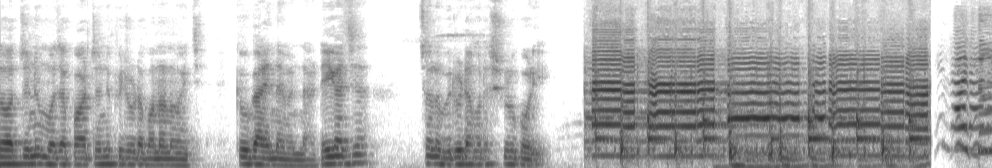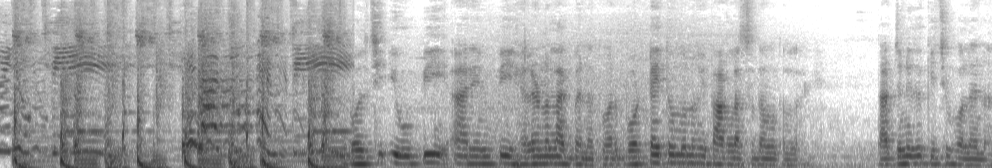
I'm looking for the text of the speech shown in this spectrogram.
দেওয়ার জন্য মজা পাওয়ার জন্য ভিডিওটা বানানো হয়েছে। কেউ গায়ে নেবেন না ঠিক আছে? চলো ভিডিওটা আমরা শুরু করি। বলছি ইউপি আর এমপি হেলানো লাগবে না তোমার বোর্ডটাই তো মনে হয় পাগলা সাদা মতো লাগে। তার জন্য তো কিছু বলে না।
